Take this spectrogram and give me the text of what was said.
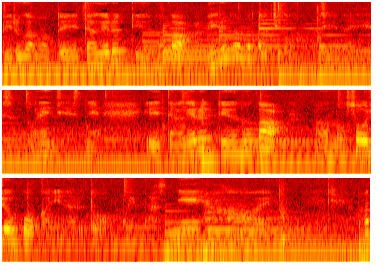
ベルガモット入れてあげるっていうのがベルガモットは違うかもしれないです。オレンジですね。入れてあげるっていうのがあの相乗効果になるとは思いますね。はい。あ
